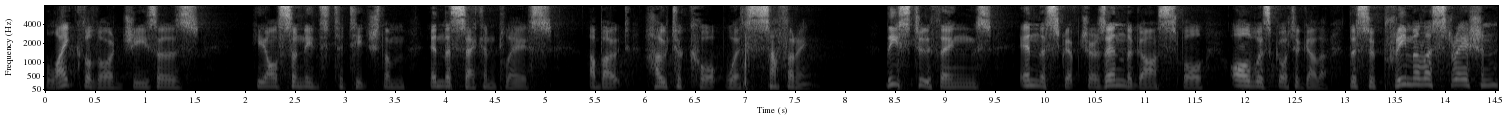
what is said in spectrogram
like the Lord Jesus, He also needs to teach them, in the second place, about how to cope with suffering. These two things in the scriptures, in the gospel, always go together the supreme illustration,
